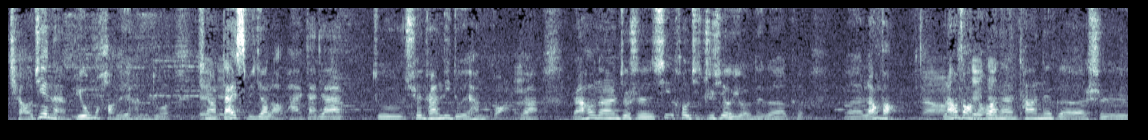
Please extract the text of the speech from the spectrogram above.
条件呢比我们好的也很多，像 DICE 比较老牌，大家就宣传力度也很广，对吧？然后呢，就是后后起之秀有那个可呃廊坊，啊廊坊的话呢，它那个是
